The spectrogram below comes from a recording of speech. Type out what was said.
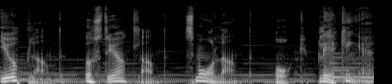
i Uppland, Östergötland, Småland och Blekinge.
